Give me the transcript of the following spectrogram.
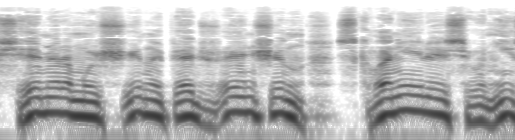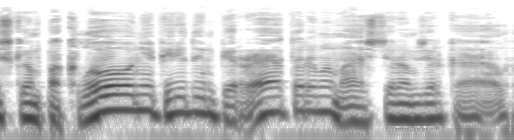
семеро мужчин и пять женщин склонились в низком поклоне перед императором и мастером зеркал.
